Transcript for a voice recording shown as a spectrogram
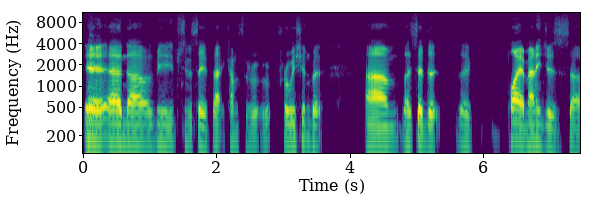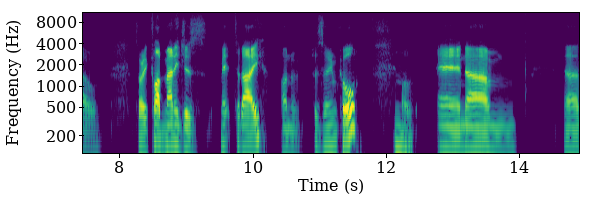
yeah, and uh, it'll be interesting to see if that comes to fruition. But um, they said that the player managers, uh, sorry, club managers met today on a, a Zoom call, mm. and um, uh,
